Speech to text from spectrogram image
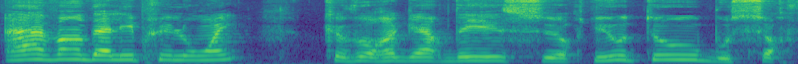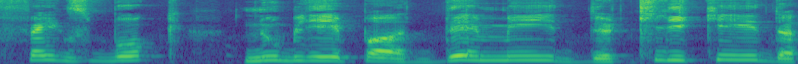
Avant d'aller plus loin, que vous regardez sur YouTube ou sur Facebook, n'oubliez pas d'aimer, de cliquer, de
